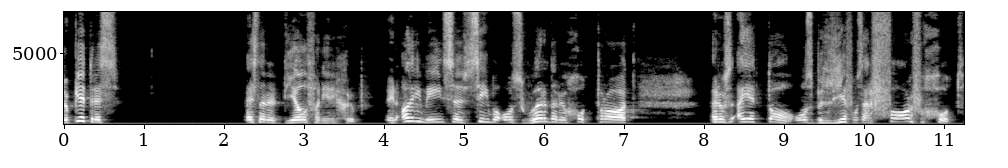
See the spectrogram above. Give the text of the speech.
Nou Petrus is dan 'n deel van hierdie groep en al die mense sê maar ons hoor dan hoe God praat in ons eie taal. Ons beleef, ons ervaar vir God.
